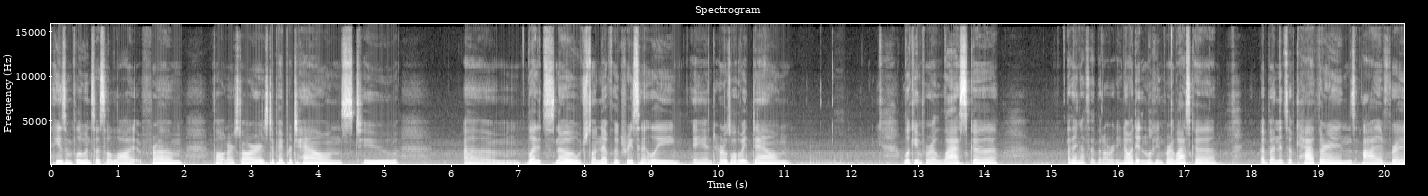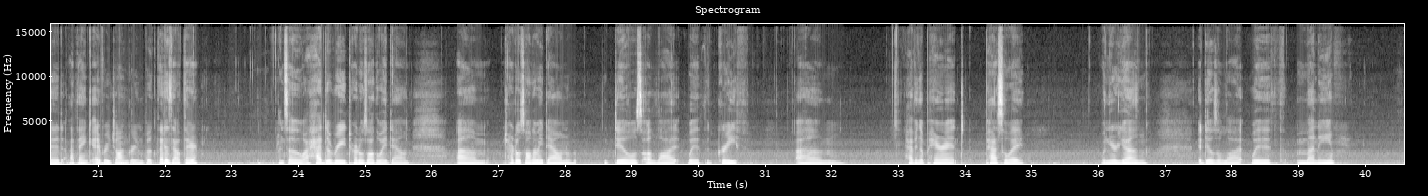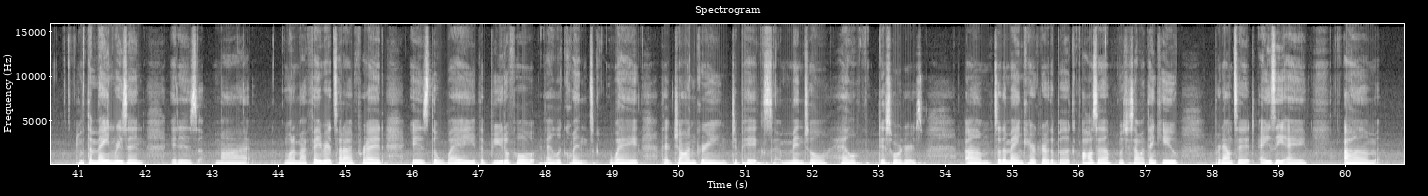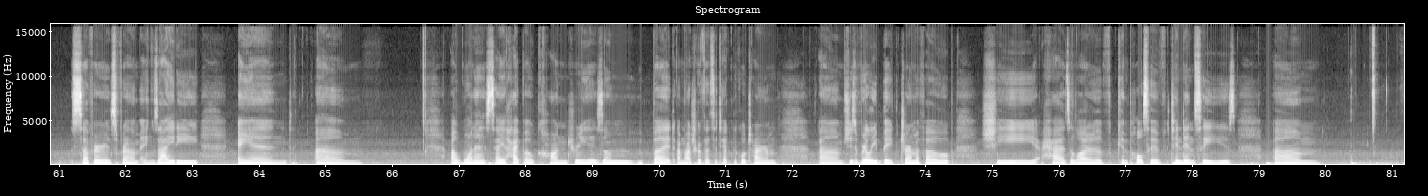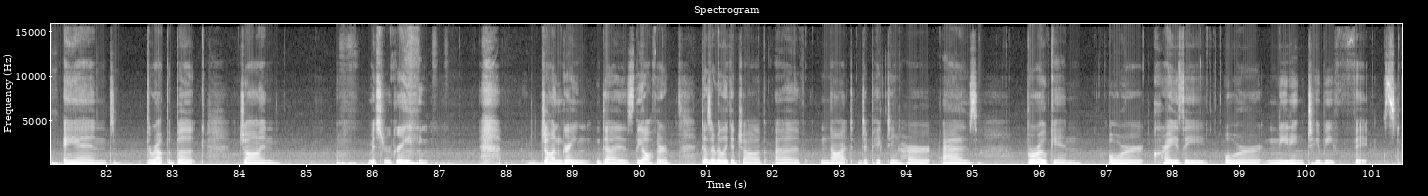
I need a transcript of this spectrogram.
He's influenced us a lot from Fault in Our Stars to Paper Towns to um, Let It Snow, which is on Netflix recently, and Turtles All the Way Down. Looking for Alaska. I think I said that already. No, I didn't. Looking for Alaska, Abundance of Catherines. I've read, I think, every John Green book that is out there. And so I had to read Turtles All the Way Down. Um, Turtles All the Way Down deals a lot with grief, um, having a parent pass away when you're young. It deals a lot with money. But the main reason it is my one of my favorites that I've read is the way, the beautiful, eloquent way that John Green depicts mental health disorders. Um, so the main character of the book, Aza, which is how I think you pronounce it, A Z A, um, suffers from anxiety and um, I want to say hypochondriism, but I'm not sure if that's a technical term. Um, she's a really big germaphobe. She has a lot of compulsive tendencies. Um, and throughout the book, John, Mr. Green, John Green does, the author, does a really good job of not depicting her as broken or crazy or needing to be fixed.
